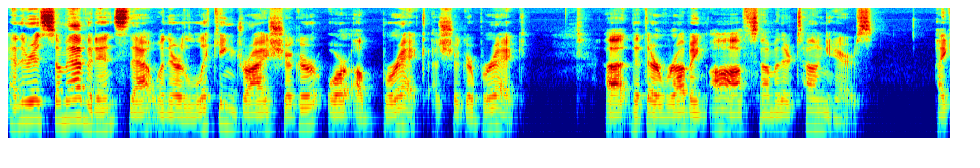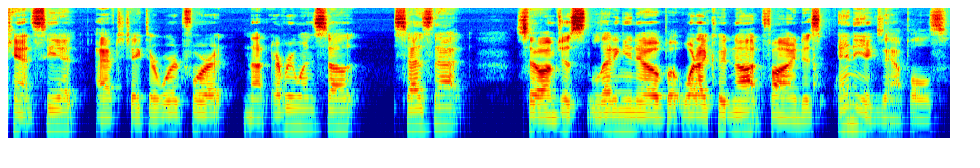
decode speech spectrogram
And there is some evidence that when they're licking dry sugar or a brick, a sugar brick, uh, that they're rubbing off some of their tongue hairs. I can't see it. I have to take their word for it. Not everyone so, says that. So I'm just letting you know. But what I could not find is any examples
